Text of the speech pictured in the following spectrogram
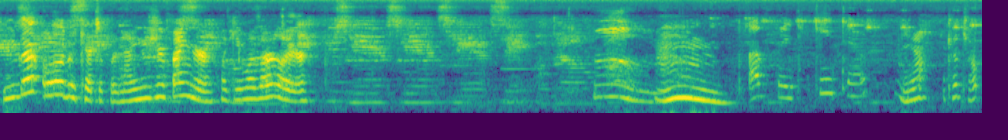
You got a little bit of ketchup in there. Use your finger like you was earlier. Mmm. Yeah, ketchup.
